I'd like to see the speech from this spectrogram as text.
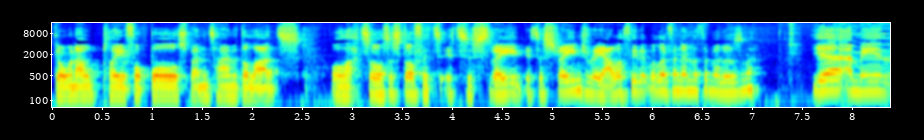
going out playing football, spending time with the lads, all that sort of stuff. It's it's a strange it's a strange reality that we're living in at the minute, isn't it? yeah, I mean,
